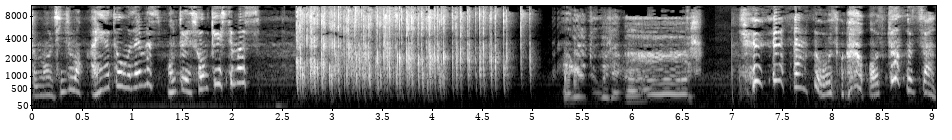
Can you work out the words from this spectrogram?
いつもいつもありがとうございます。本当に尊敬してます。ありがとうございます。お お父さん、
